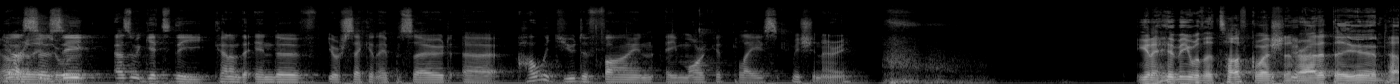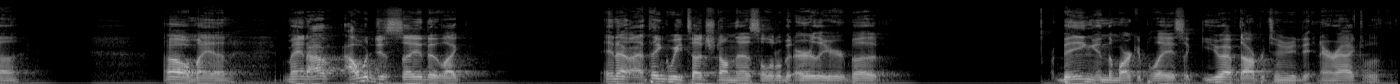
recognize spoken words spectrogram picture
I yeah, really so Zeke, it. as we get to the kind of the end of your second episode, uh, how would you define a marketplace missionary? You're going to hit me with a tough question right at the end, huh? Oh, man. Man, I, I would just say that, like, and I I think we touched on this a little bit earlier, but being in the marketplace, like, you have the opportunity to interact with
